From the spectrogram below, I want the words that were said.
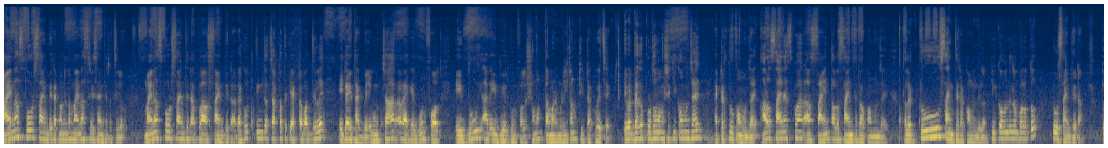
মাইনাস ফোর সাইন থিটা কারণ এটা মাইনাস থ্রি সাইন থিটা ছিল। Minus four sine theta plus sine theta দেখো, তিনটা, চারটা থেকে একটা বাদ দিলে এটাই থাকবে এবং চার আর একের গুণফল এই দুই আর এই দুইয়ের গুণফলের সমান, তার মানে মিডল টার্ম ঠিকঠাক হয়েছে। এবার দেখো প্রথম অংশে কি কমন যায়? একটা টু কমন যায়। আরও সাইন স্কোয়ার আর সাইন তাহলে সাইন থেটাও কমন যায়। তাহলে টু সাইন থেটা কমন দিলাম। কি কমন দিলাম বলো তো? টু সাইন থেটা তো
